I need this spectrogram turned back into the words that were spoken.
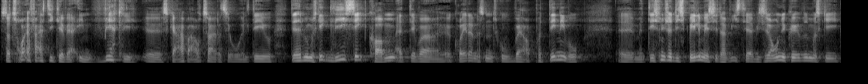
så tror jeg faktisk, de kan være en virkelig øh, skarp outsider til OL. Det, er jo, det havde vi måske ikke lige set komme, at det var øh, kroaterne sådan skulle være op på det niveau. Øh, men det synes jeg, de spillemæssigt har vist her. Hvis de oven i købet måske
